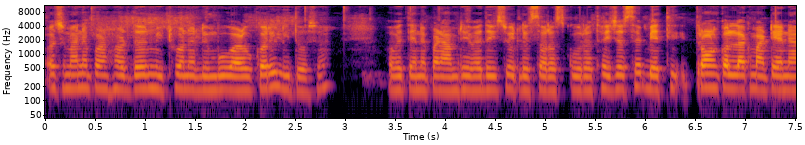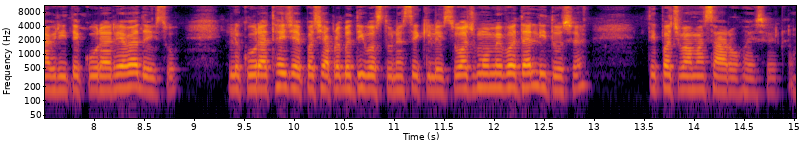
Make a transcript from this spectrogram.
અજમાને પણ હળદર, મીઠું અને લીંબુવાળું કરી લીધો છે. હવે તેને પણ આમ રહેવા દઈશું, એટલે સરસ કોરો થઈ જશે. બેથી ત્રણ કલાક માટે એને આવી રીતે કોરા રહેવા દઈશું. એટલે કોરા થઈ જાય, પછી આપણે બધી વસ્તુને શેકી લઈશું. અજમો મેં વધારે લીધો છે, તે પચવામાં સારો હોય છે એટલે.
